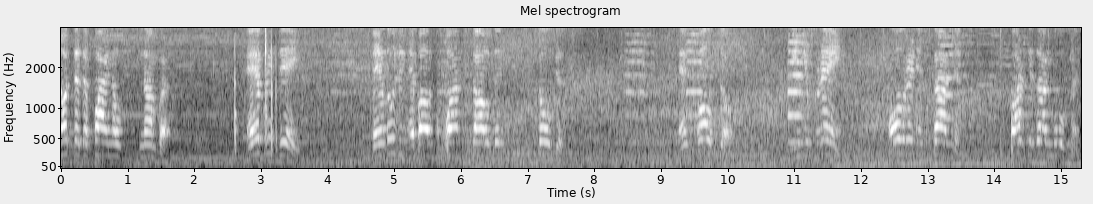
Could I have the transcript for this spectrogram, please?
Not the, the final number. Every day they're losing about 1,000 soldiers. And also in Ukraine already started partisan movement.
